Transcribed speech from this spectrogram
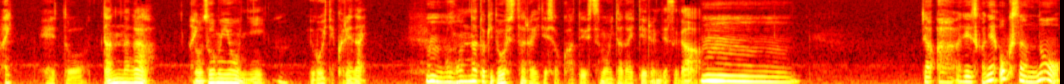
はい、えっ、と旦那がい。望むように動いてくれない、うん、こんな時どうしたらいいでしょうかという質問をいただいているんですが、うん。じゃあ、ああれですかね、奥さんの。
